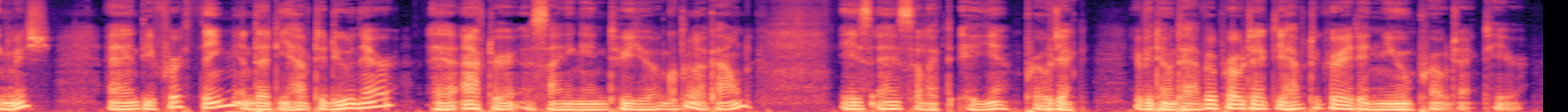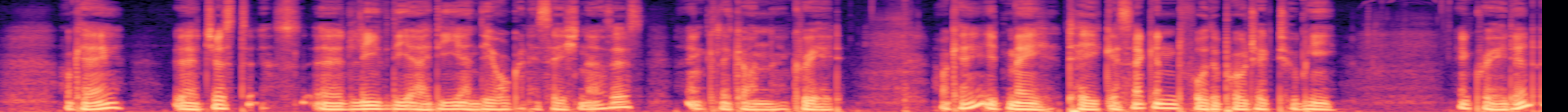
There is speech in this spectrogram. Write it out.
English. And the first thing that you have to do there uh, after signing into your Google account is uh, select a project. If you don't have a project, you have to create a new project here. Okay, uh, just uh, leave the ID and the organization as is and click on create. Okay, it may take a second for the project to be created.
